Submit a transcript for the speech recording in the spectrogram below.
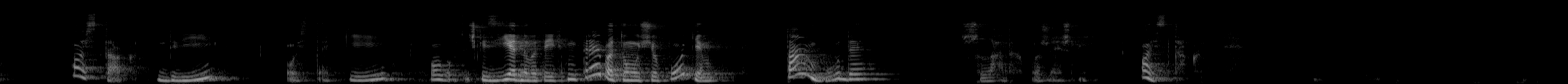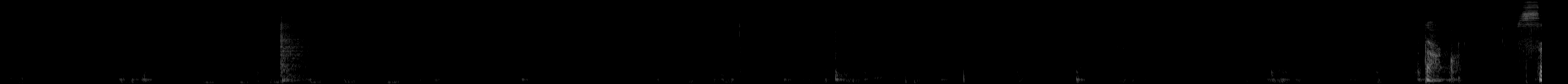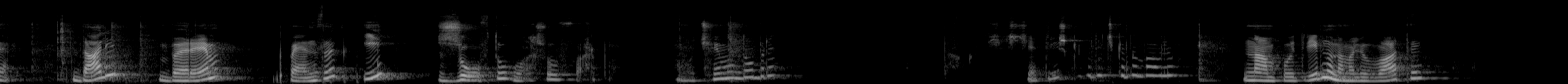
Ось так. Дві ось такі полосочки. З'єднувати їх не треба, тому що потім там буде шланг пожежний. Ось так. Так, все. Далі беремо пензлик і жовту гуашеву фарбу. Мочуємо добре. Ще, ще трішки водички добавлю. Нам потрібно намалювати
